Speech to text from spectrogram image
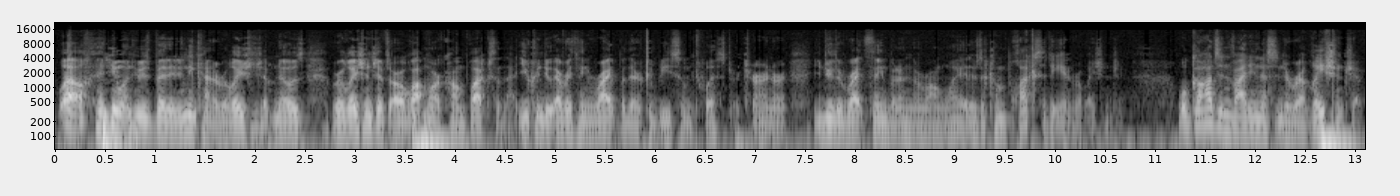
Well, anyone who's been in any kind of relationship knows relationships are a lot more complex than that. You can do everything right, but there could be some twist or turn, or you do the right thing, but in the wrong way. There's a complexity in relationship. Well, God's inviting us into relationship,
